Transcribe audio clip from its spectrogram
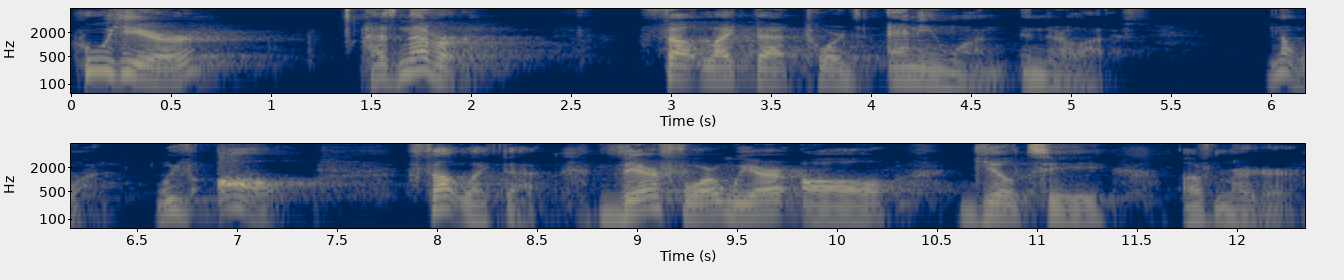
Who here has never felt like that towards anyone in their lives? No one. We've all felt like that. Therefore, we are all guilty of murder.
